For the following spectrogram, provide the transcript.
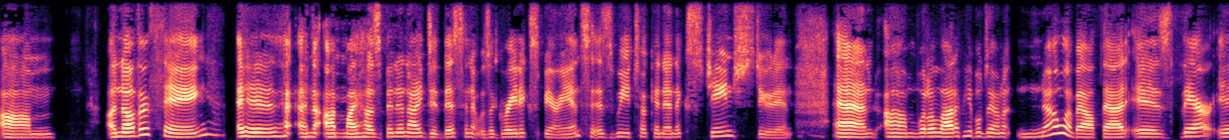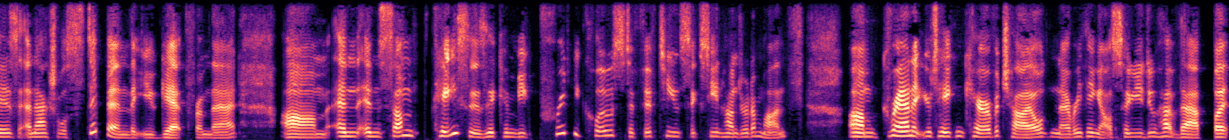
Um, Another thing, is, and uh, my husband and I did this, and it was a great experience, is we took in an exchange student. And um, what a lot of people don't know about that is there is an actual stipend that you get from that. Um, and in some cases, it can be pretty close to 15, 1600 a month. Um, granted, you're taking care of a child and everything else, so you do have that. But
